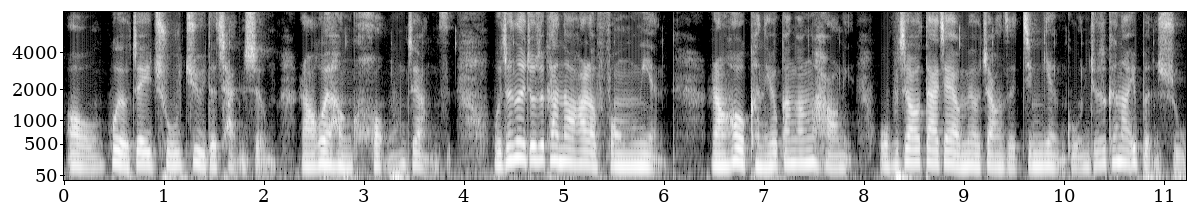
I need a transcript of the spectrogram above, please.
哦会有这一出剧的产生，然后会很红这样子。我真的就是看到它的封面，然后可能又刚刚好。你我不知道大家有没有这样子经验过？你就是看到一本书，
